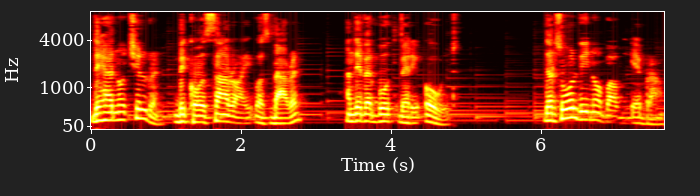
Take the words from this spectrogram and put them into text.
They had no children because Sarai was barren and they were both very old. That's all we know about Abram.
